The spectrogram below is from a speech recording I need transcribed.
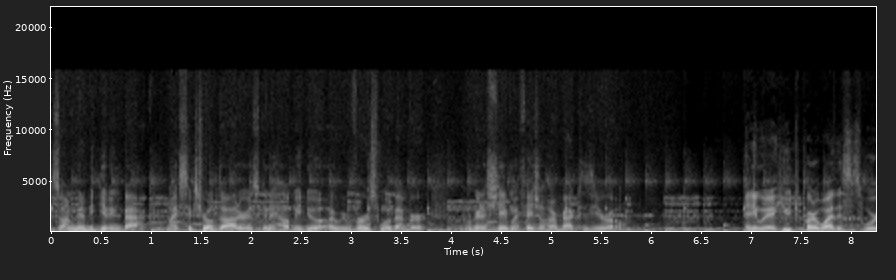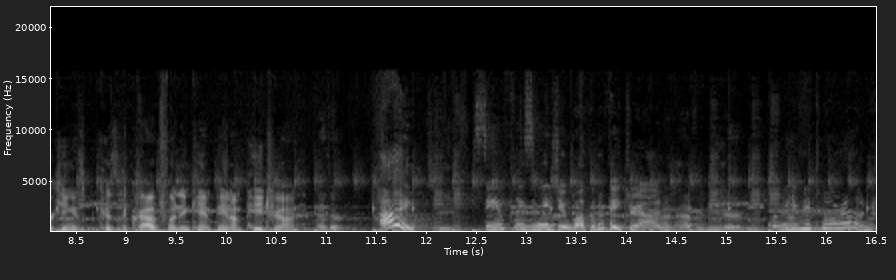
So I'm going to be giving back. My six-year-old daughter is going to help me do a, a reverse Movember, and we're going to shave my facial hair back to zero. Anyway, a huge part of why this is working is because of the crowdfunding campaign on Patreon. Heather? Hi, Steve. Steve. Pleased to meet you. Welcome to Patreon. I'm happy to be here. Let me give you a tour around.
